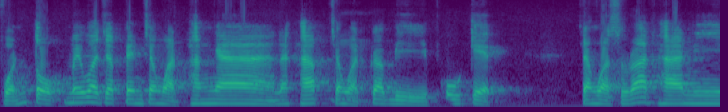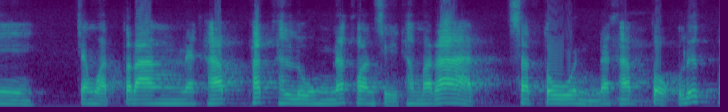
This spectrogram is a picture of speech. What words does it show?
ฝนตกไม่ว่าจะเป็นจังหวัดพังงานะครับ จังหวัดกระบี่ภูเก็ต จังหวัดสุราษฎร์ธานี จังหวัดตรังนะครับ พัทลุง นครศรีธรรมราช สตูลนะครับ ตกลึกไป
